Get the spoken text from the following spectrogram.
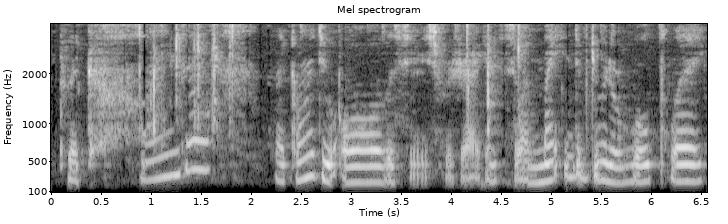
Because I kinda, like, I want to do all the series for dragons, so I might end up doing a roleplay.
